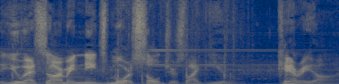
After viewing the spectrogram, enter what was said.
The U.S. Army needs more soldiers like you. Carry on.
